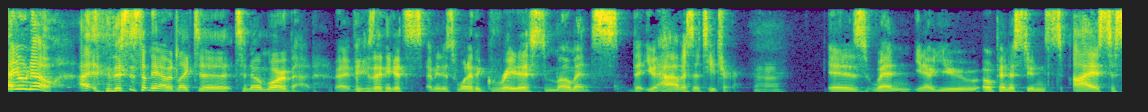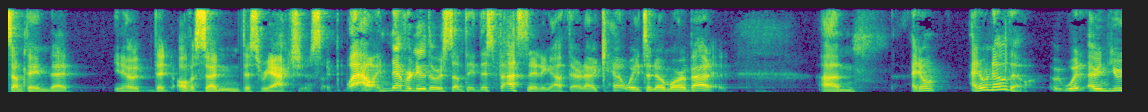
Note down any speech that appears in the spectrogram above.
I don't know. I, this is something I would like to to know more about, right? Because I think it's, I mean, it's one of the greatest moments that you have as a teacher uh-huh. is when you know you open a student's eyes to something that you know that all of a sudden this reaction is like, wow, I never knew there was something this fascinating out there, and I can't wait to know more about it. Um, I don't, I don't know though. What I mean, you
